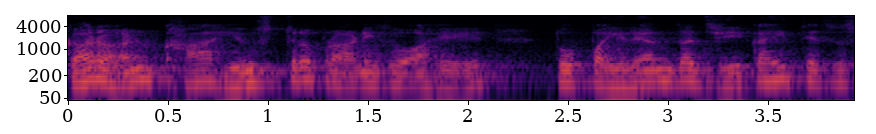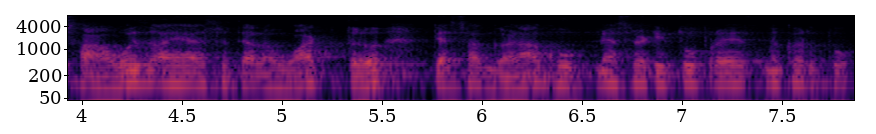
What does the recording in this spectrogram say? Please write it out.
कारण हा हिंस्त्र प्राणी जो आहे तो पहिल्यांदा जे काही त्याचं सावज आहे असं त्याला वाटतं त्याचा गळा घोटण्यासाठी तो प्रयत्न करतो.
